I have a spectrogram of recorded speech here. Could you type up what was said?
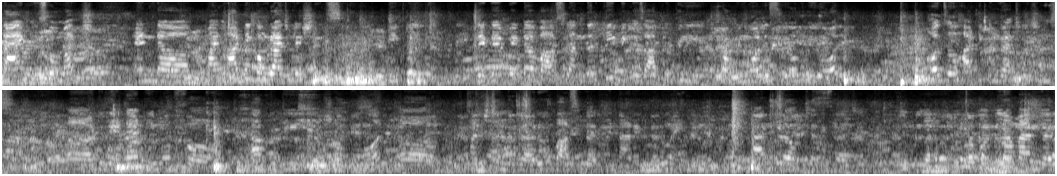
thank you so much and my hearty congratulations people जगह बेटा वास्ट अंदर की बिकॉज़ आपको भी shopping mall is your for all also hearty congratulation to the team of आपकी शॉपिंग मॉल हरिश्चंद्र गार वास्ट गार नारायण गार अंडला मैम गार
